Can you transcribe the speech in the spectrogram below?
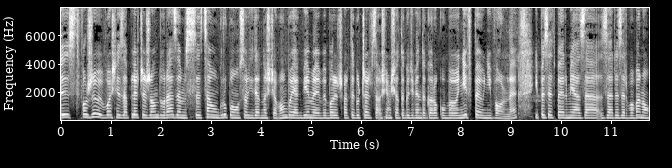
y, stworzyły właśnie zaplecze rządu razem z całą grupą solidarnościową, bo jak wiemy wybory 4 czerwca 1989 roku były nie w pełni wolne i PZPR miała za, zarezerwowaną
